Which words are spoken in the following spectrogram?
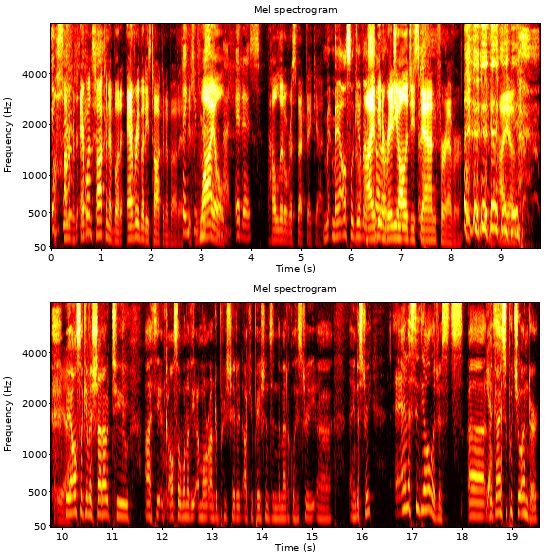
A hundred Exactly. percent. Everyone's talking about it. Everybody's talking about it. Thank it's you for wild saying that. It is. how little respect they get. May may I also give a I've been a shout out to- radiology stan forever. yeah, I have. May I also give a shout out to I think also one of the more underappreciated occupations in the medical history uh, industry, anesthesiologists, uh, the guys who put you under,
